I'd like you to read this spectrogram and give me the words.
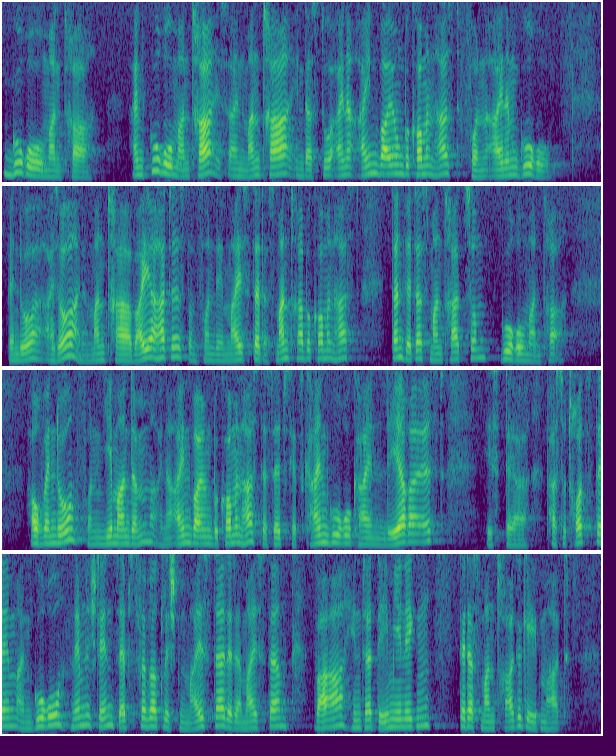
Guru-Mantra. Ein Guru-Mantra ist ein Mantra, in das du eine Einweihung bekommen hast von einem Guru. Wenn du also eine Mantra-Weihe hattest und von dem Meister das Mantra bekommen hast, dann wird das Mantra zum Guru-Mantra. Auch wenn du von jemandem eine Einweihung bekommen hast, der selbst jetzt kein Guru, kein Lehrer ist, ist der, hast du trotzdem einen Guru, nämlich den selbstverwirklichten Meister, der der Meister war hinter demjenigen, der das Mantra gegeben hat.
